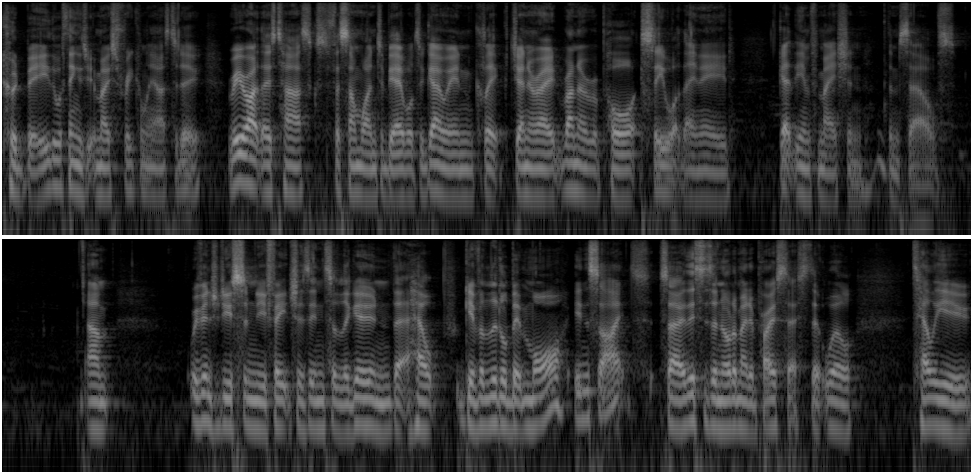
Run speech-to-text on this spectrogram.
could be, the things you're most frequently asked to do. Rewrite those tasks for someone to be able to go in, click, generate, run a report, see what they need, get the information themselves. Um, we've introduced some new features into Lagoon that help give a little bit more insight. So this is an automated process that will tell you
